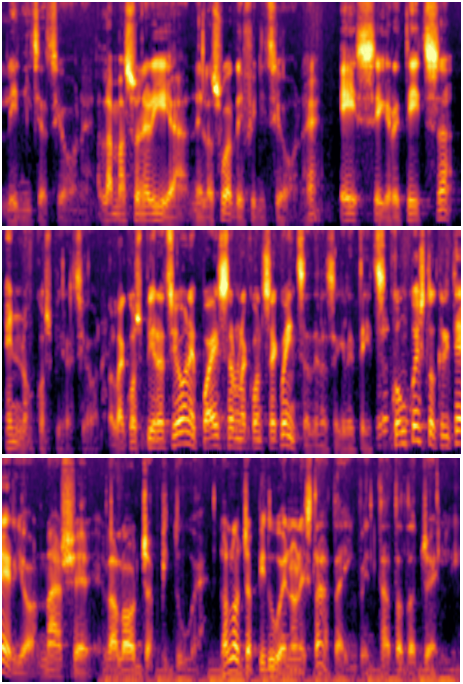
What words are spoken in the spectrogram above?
l'iniziazione. La massoneria, nella sua definizione, è segretezza e non cospirazione. La cospirazione può essere una conseguenza della segretezza. Con questo criterio nasce la loggia P2. La loggia P2 non è stata inventata da Gelli,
